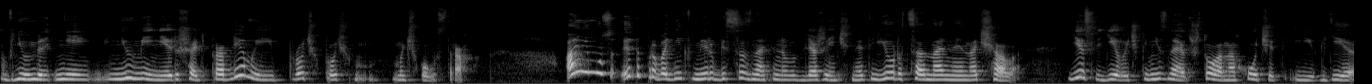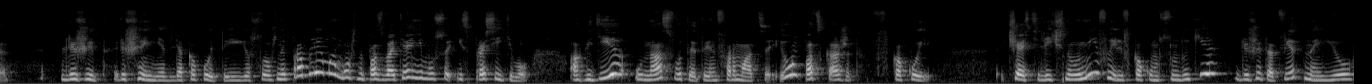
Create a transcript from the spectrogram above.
в неумении решать проблемы и прочих-прочих мальчиковых страхах. Анимус – это проводник в мир бессознательного для женщины, это ее рациональное начало. Если девочка не знает, что она хочет и где лежит решение для какой-то ее сложной проблемы, можно позвать анимуса и спросить его – а где у нас вот эта информация? И он подскажет, в какой части личного мифа или в каком сундуке лежит ответ на ее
